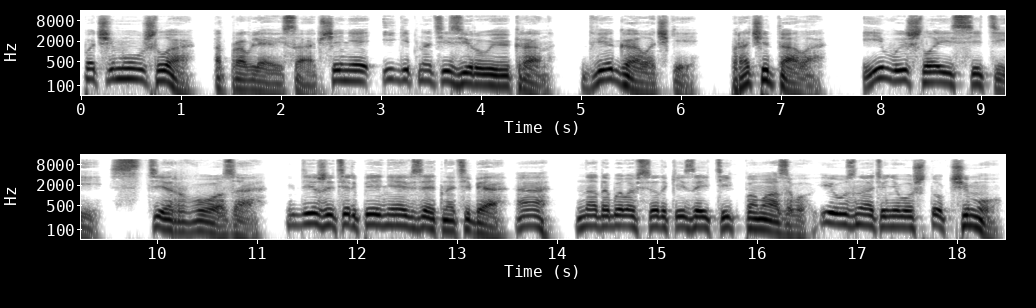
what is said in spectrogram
Почему ушла? Отправляю сообщение и гипнотизирую экран. Две галочки. Прочитала. И вышла из сети. Стервоза. Где же терпение взять на тебя, а? Надо было все-таки зайти к Помазову и узнать у него что к чему.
